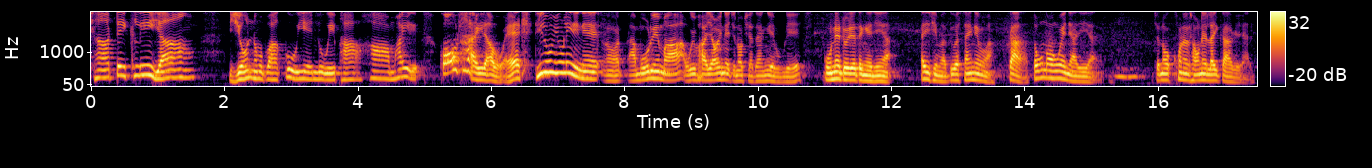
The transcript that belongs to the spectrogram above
ချာတိတ်ကလေးရောင်ယောနမပါကိုရဲ့နှဝေဖာဟာမိုက်ကောထိုင်တာဗောအဲဒီလိုမျိုးလေးတွေနဲ့အမိုးတွင်းမှာဝေဖာရောင်းရင်းနဲ့ကျွန်တော်ဖြတ်တန်းခဲ့ဘူးလေကိုနဲ့တွေ့တဲ့တငယ်ချင်းကအဲ့ဒီအချိန်မှာ तू ကဆိုင်းနေမှာကတာ3000ဝဲညာကြီးရတယ်ကျွန်တော်9000နဲ့လိုက်ကခဲ့ရတယ်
